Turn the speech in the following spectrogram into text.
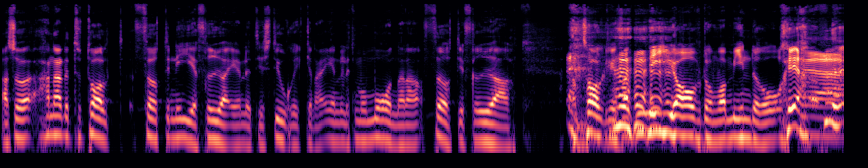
Alltså han hade totalt 49 fruar enligt historikerna, enligt mormonerna 40 fruar. Antagligen för att nio av dem var minderåriga.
